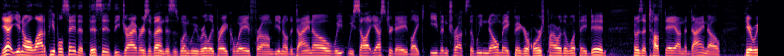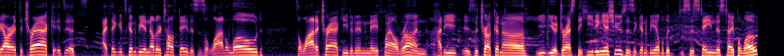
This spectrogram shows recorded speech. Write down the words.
Yeah, you know, a lot of people say that this is the driver's event. This is when we really break away from, you know, the dyno. We, we saw it yesterday, like even trucks that we know make bigger horsepower than what they did. It was a tough day on the dyno. Here we are at the track. It's, it's I think it's going to be another tough day. This is a lot of load. It's a lot of track, even in an eighth mile run. How do you is the truck gonna you, you address the heating issues? Is it to be able to sustain this type of load?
